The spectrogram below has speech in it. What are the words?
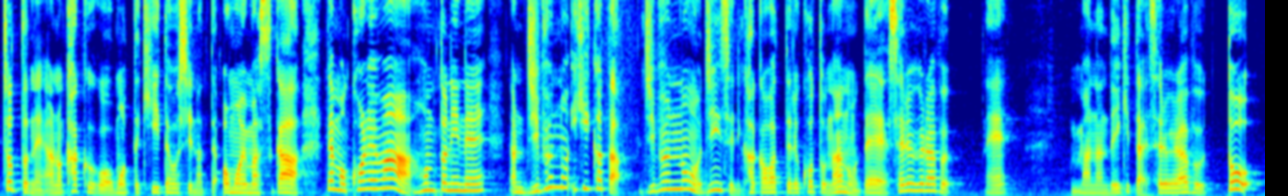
ちょっとねあの覚悟を持って聞いてほしいなって思いますがでもこれは本当にねあの自分の生き方自分の人生に関わってることなのでセルフラブね学んでいきたい。セルフラブと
